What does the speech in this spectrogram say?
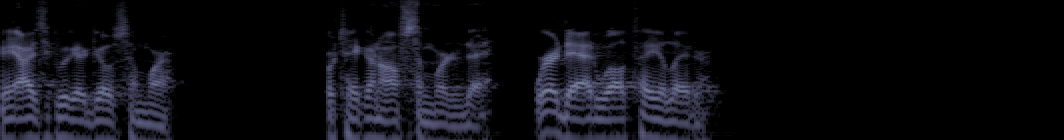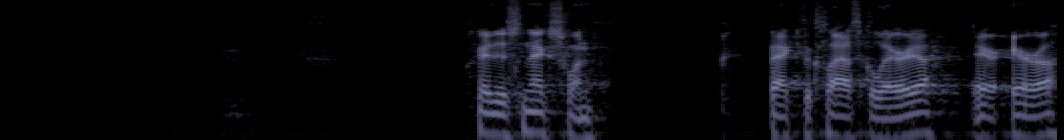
okay, Isaac, we got to go somewhere. We're taking off somewhere today. Where, Dad? Well, I'll tell you later. Okay, this next one, back to the classical area, er, era.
